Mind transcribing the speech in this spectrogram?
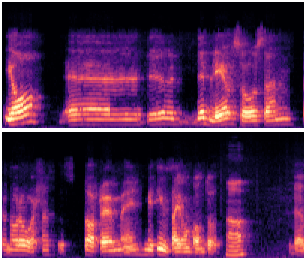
Ja, det, det blev så. Sen för några år sedan så startade jag med mitt Instagram-konto. Ja. Det,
